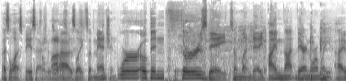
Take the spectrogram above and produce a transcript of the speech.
That's a lot of space, actually. lot of wow, it's like it's a mansion. We're open Thursday to Monday. I'm not there normally. I've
